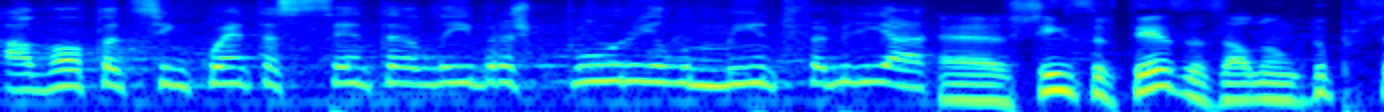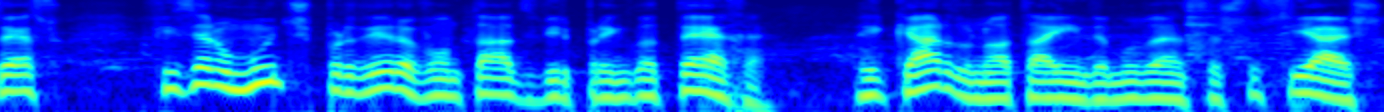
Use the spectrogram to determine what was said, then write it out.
à volta de 50, 60 libras por elemento familiar. As incertezas ao longo do processo fizeram muitos perder a vontade de vir para a Inglaterra. Ricardo nota ainda mudanças sociais.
